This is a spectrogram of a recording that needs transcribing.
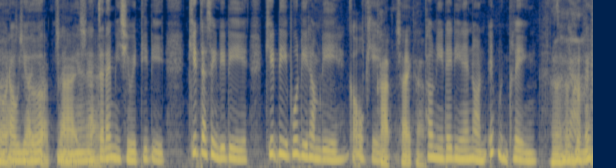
ตัวอ่าเราเยอะใช่ครับใช่อย่างเงี้ยใช่นะจะได้มีชีวิตที่ดี คิดแต่สิ่งดีๆ คิดดีพูดดีทำดีก็โอเคครับใช่ครับเท่านี้ได้ดีแน่นอนเอ๊ะเหมือนเพลงสักอย่างหนึง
